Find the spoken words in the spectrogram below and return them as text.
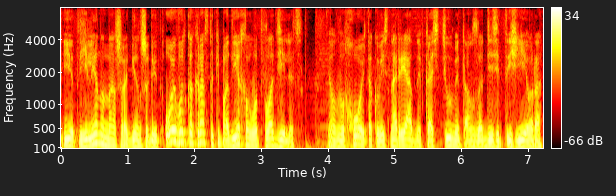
И это Елена, наша агентша, говорит, ой, вот как раз-таки подъехал вот владелец. И он выходит такой весь нарядный, в костюме, там, за 10 тысяч евро.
